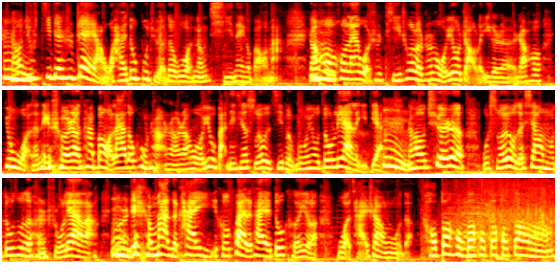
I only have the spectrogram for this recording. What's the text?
然后就是即便是这样，我还都不觉得我能骑那个宝马。然后后来我是提车了之后，我又找了一个人，然后用我的那个车让他帮我拉到空场上，然后我又把那些所有的基本功又都练了一遍。嗯，然后确认我所有的项目都做的很熟练了，就是这个慢的开和快的开也都可以了，我才上路的。好棒，好棒，好棒，好棒啊！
